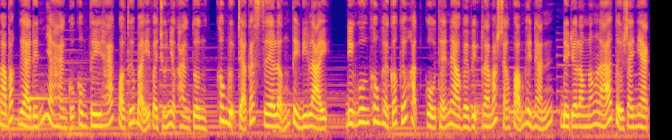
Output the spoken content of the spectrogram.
mà bắt gà đến nhà hàng của công ty hát vào thứ Bảy và Chủ nhật hàng tuần, không được trả các xe lẫn tiền đi lại. Điền Quân không hề có kế hoạch cụ thể nào về việc ra mắt sản phẩm hình ảnh, đều do Long Nón Lá tự ra nhạc.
